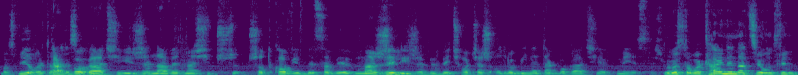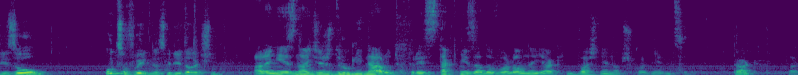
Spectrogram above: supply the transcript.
was wir heute Tak alles haben. bogaci, że nawet nasi przy- przodkowie by sobie marzyli, żeby być chociaż odrobinę tak bogaci, jak my jesteśmy. Du wirst aber keine Nation finden, die so unzufrieden ist wie die Deutschen. Ale nie znajdziesz drugi naród, który jest tak niezadowolony, jak właśnie na przykład Niemcy. Tak? Tak.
